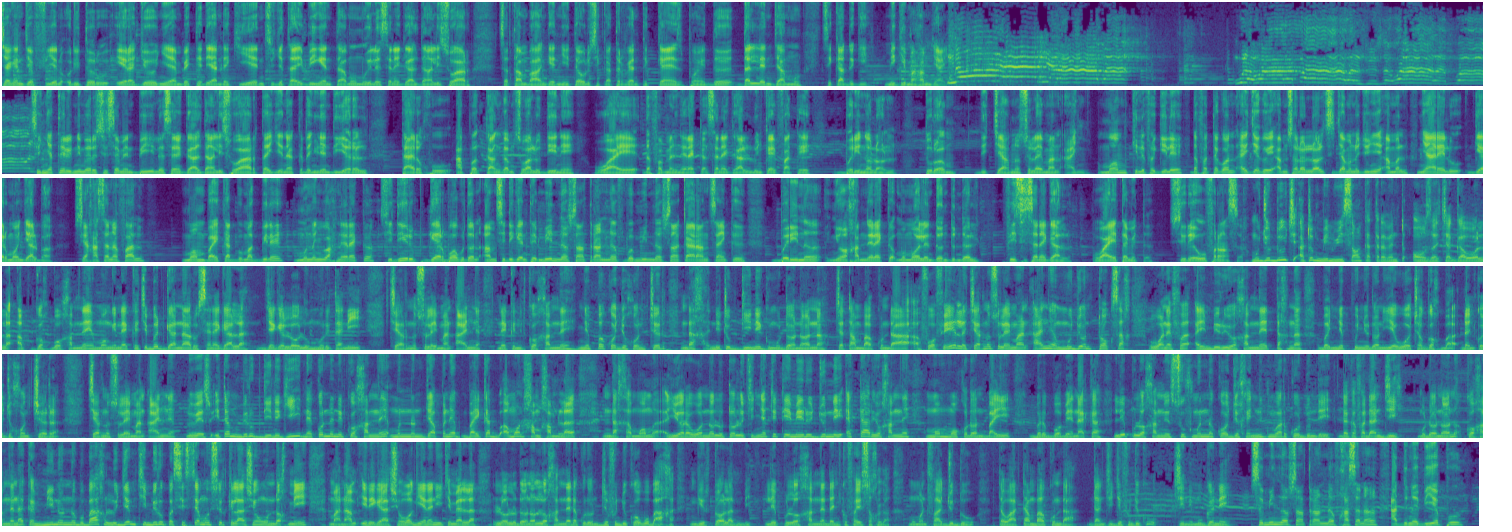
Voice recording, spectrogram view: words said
jangeen jëf yéen auditeur u i rajo ñi am mbégte di ànd ak yéen su jotaay bi ngeen taamu muy le Sénégal dans l'histoire sa Tamba ngeen ñuy teewlu ci 95 point 2 dal leen jàmm ci kàddu gi mi ngi Maham Ndiaye ci ñetteelu numéro ci semaine bi le Sénégal dans l'histoire tey ji nag dañ leen di yëral taarixu ab kàngam si wàllu diine waaye dafa mel ni rek Sénégal luñ koy fàtte bëri na lool. Turam di Thierno Souleymane Agne. Moom kilifa gile dafa tegoon ay jéego yu am solo lool ci jamono ju ñuy amal ñaareelu guerre mondiale ba. Cheikh Hassana Fall moom baykat bu mag bile mun nañ wax ne rek ci diirub guerre boobu doon am ci diggante 1939 ba 1945 bëri na ñoo xam ne rek moom moo leen doon dundal fii ci Sénégal. Waaye tamit ci réewu France. mu juddu ci atum 1891 ca Gawol ab gox boo xam ne moo ngi nekk ci bët gànnaaru Sénégal jege loolu Mauritanie Thierno Souleymane Agne nekk nit koo xam ne ñëpp ko joxoon cër ndax nitub diine gu mu doonoon ca Tambacounda foofee la Thierno Souleymane Agne mujjoon toog sax wane fa ay mbir yoo xam ne tax na ba ñëpp ñu doon yeewoo ca gox ba dañ ko joxoon cër Thierno Souleymane Agne lu weesu itam mbirub diine gi nekkoon na nit koo xam ne mën nañu jàpp ne baykat bu amoon xam-xam la. Ndax moom yore woon na lu toll ci ñetti téeméeri junni hectares yoo xam ne moom moo ko doon bàyyi bërëb boobee nag lépp loo xam ne suuf mën na koo joxe nit mu war koo dundee daka fa daan ji mu doonoon koo xam ne nag miinoon na bu baax lu jëm ci mbiru système circulation wu ndox mi maanaam irrigation ak yeneen yi ci mel loolu doonoon loo xam ne da ko doon jëfandikoo bu baax ngir toolam bi lépp loo xam ne dañ ko fay soxla mu mën faa juddoo te waa Tambacounda daan ci jëfandikoo ci ni mu gënee. sa 1939 xasana àdduna bi.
